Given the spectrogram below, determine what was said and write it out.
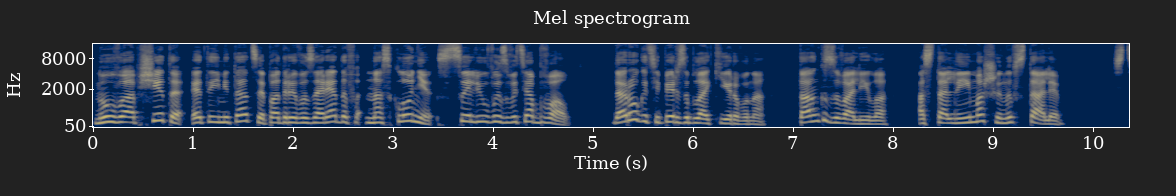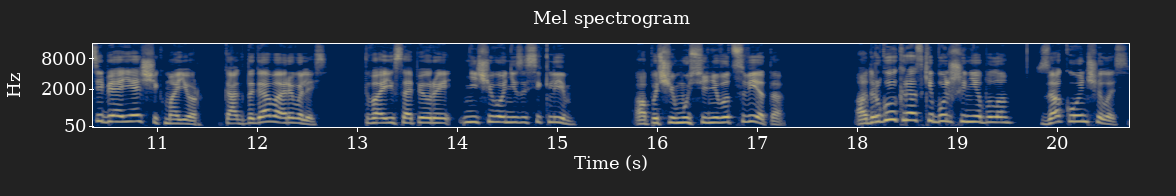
Ну, вообще-то, это имитация подрыва зарядов на склоне с целью вызвать обвал. Дорога теперь заблокирована, танк завалило, остальные машины встали. С тебя ящик, майор, как договаривались. Твои саперы ничего не засекли. А почему синего цвета? А другой краски больше не было. Закончилось.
